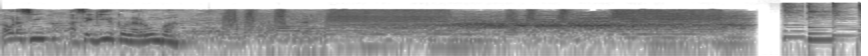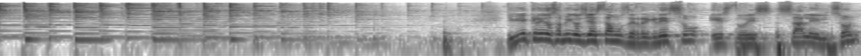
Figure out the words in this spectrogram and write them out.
Ahora sí, a seguir con la rumba. Y bien, queridos amigos, ya estamos de regreso. Esto es Sale el Son.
